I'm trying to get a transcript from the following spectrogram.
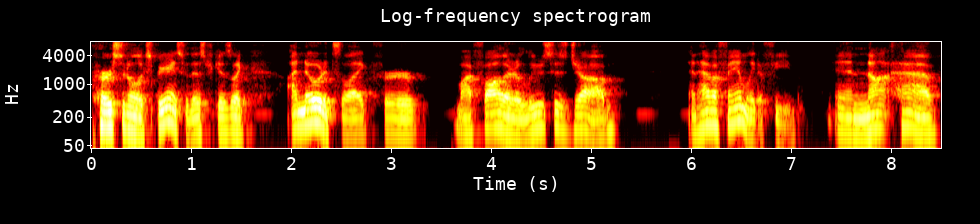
personal experience with this because, like, I know what it's like for my father to lose his job and have a family to feed and not have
